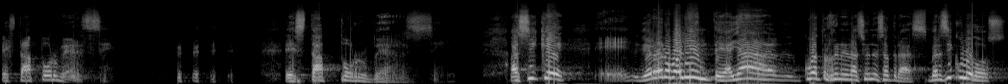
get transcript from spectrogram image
está por verse. está por verse. Así que, eh, guerrero valiente, allá cuatro generaciones atrás, versículo 2,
